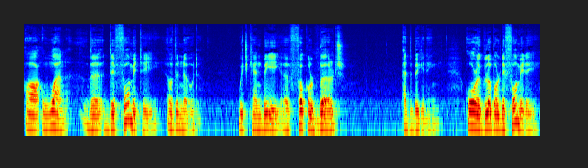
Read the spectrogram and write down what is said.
are one, the deformity of the node, which can be a focal bulge at the beginning or a global deformity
